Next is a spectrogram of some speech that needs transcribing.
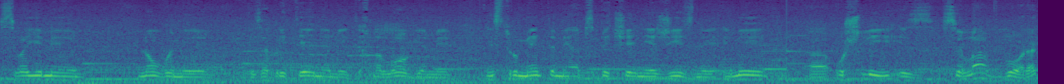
своими новыми изобретениями, технологиями, инструментами обеспечения жизни. И мы э, ушли из села в город,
